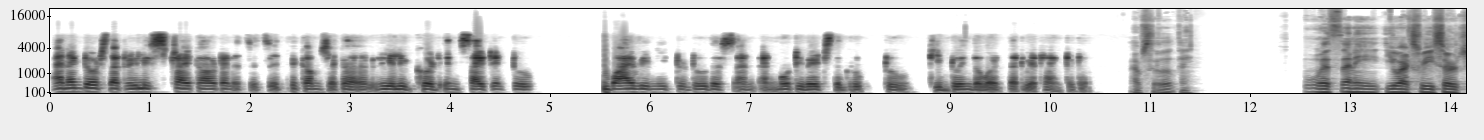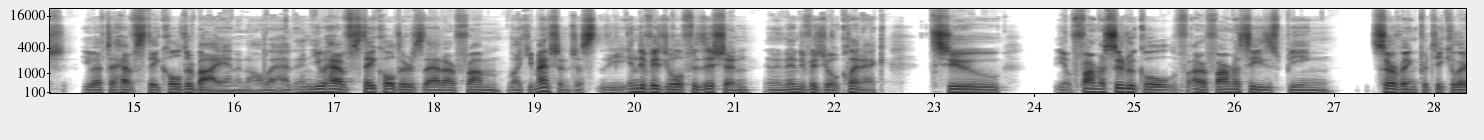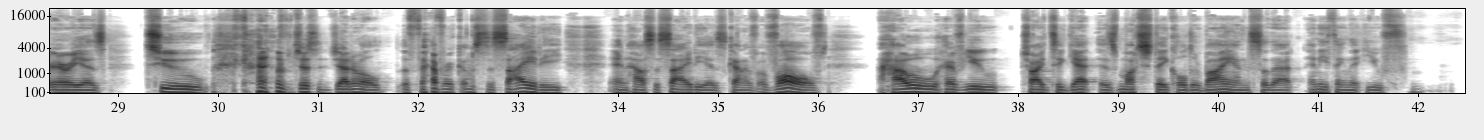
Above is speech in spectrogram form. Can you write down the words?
anecdotes that really strike out, and it's, it's it becomes like a really good insight into why we need to do this and and motivates the group to keep doing the work that we're trying to do. Absolutely with any UX research, you have to have stakeholder buy-in and all that. And you have stakeholders that are from, like you mentioned, just the individual physician in an individual clinic to, you know, pharmaceutical or pharmacies being serving particular areas to kind of just general the fabric of society and how society has kind of evolved. How have you tried to get as much stakeholder buy-in so that anything that you've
